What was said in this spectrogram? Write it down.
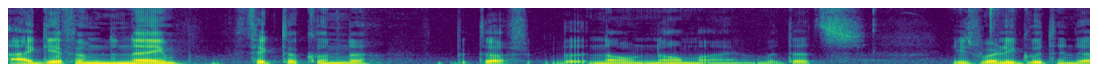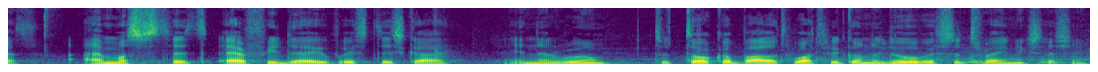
I give him the name Victor Kunde. No, no, mine. But that's he's really good in that. I must sit every day with this guy in a room to talk about what we're gonna do with the training session.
